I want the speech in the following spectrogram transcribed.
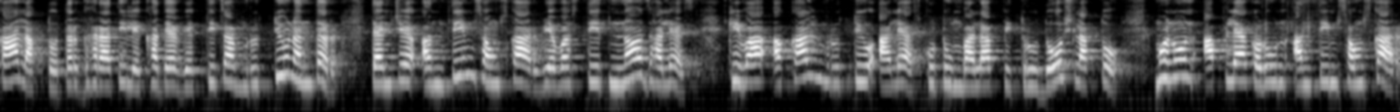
का लागतो? तर घरातील एखाद्या व्यक्तीचा मृत्यूनंतर त्यांचे अंतिम संस्कार व्यवस्थित न झाल्यास किंवा अकाल मृत्यू आल्यास कुटुंबाला पितृदोष लागतो. म्हणून आपल्याकडून अंतिम संस्कार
